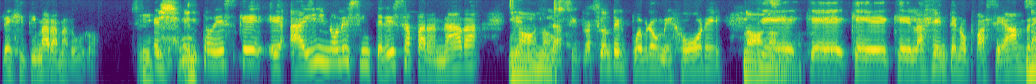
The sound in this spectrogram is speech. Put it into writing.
legitimar a Maduro. El punto es que eh, ahí no les interesa para nada que la situación del pueblo mejore, que, que, que, la gente no pase hambre,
